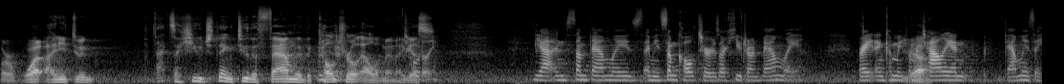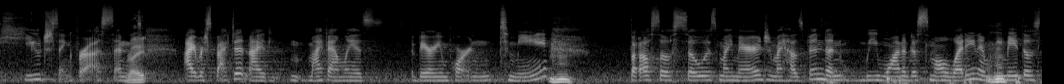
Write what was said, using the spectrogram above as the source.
or what I need to that's a huge thing too, the family, the cultural element, I guess. Mm-hmm. Totally. Yeah, and some families, I mean, some cultures are huge on family, right? And coming from Yeah. Italian, family is a huge thing for us, and Right. I respect it. And I, my family is very important to me, Mm-hmm. But also so is my marriage and my husband. And we wanted a small wedding, and Mm-hmm. we made those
